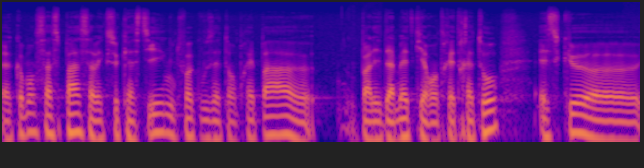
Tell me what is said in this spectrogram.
Euh, comment ça se passe avec ce casting? Une fois que vous êtes en prépa vous parlez d'Ahmed qui est rentré très tôt. Est-ce qu'il euh,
